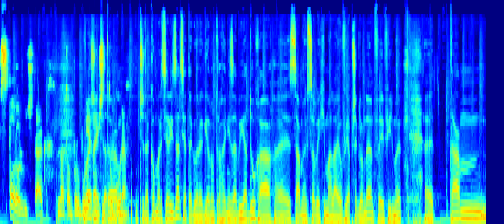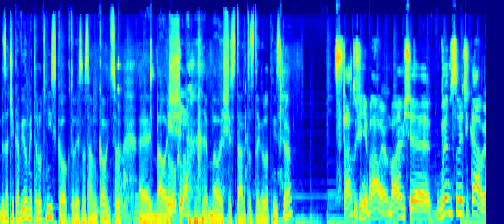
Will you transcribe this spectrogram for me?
sporo ludzi tak na to próbuje Właśnie, wejść czy ta, na tą górę. Czy ta komercjalizacja tego regionu trochę nie zabija ducha e, samych sobie Himalajów? Ja przeglądałem twoje filmy, e, tam zaciekawiło mnie to lotnisko, które jest na samym końcu. E, bałeś, bałeś się startu z tego lotniska? Startu się nie bałem, bałem się, byłem sobie ciekawy,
